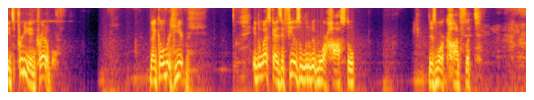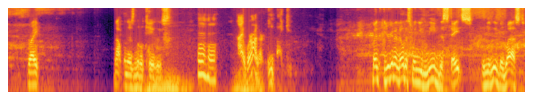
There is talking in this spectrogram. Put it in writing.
It's pretty incredible. Like over here in the West, guys, it feels a little bit more hostile. There's more conflict, right? Not when there's little Kayleys. Mm-hmm. Hi, we're on our e-bike. But you're going to notice when you leave the States, when you leave the West,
